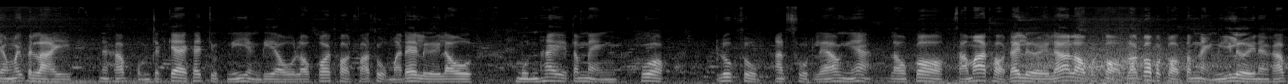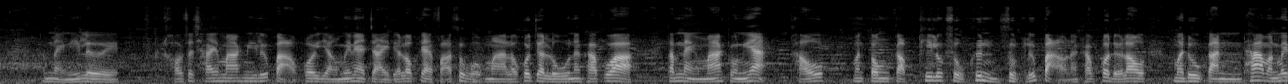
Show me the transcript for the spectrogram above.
ยังไม่เป็นไรนะครับ ผมจะแก้แค่จุดนี้อย่างเดียว เราก็ถอดฟ้าสูบมาได้เลย เราหมุนให้ตำแหน่งพวกลูกสูบอัดสุดแล้วอย่างเงี้ยเราก็สามารถถอดได้เลยแล้วเราประกอบแล้วก็ประกอบตำแหน่งนี้เลยนะครับตำแหน่งนี้เลย เขาจะใช้มาร์กนี้หรือเปล่าก็ยังไม่แน่ใจ เดี๋ยวเราแกะฝาสูบออกมาเราก็จะรู้นะครับว่าตำแหน่งมาร์กตรงนี้เขามันตรงกับที่ลูกสูบขึ้นสุดหรือเปล่านะครับ ก็เดี๋ยวเรามาดูกันถ้ามันไม่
